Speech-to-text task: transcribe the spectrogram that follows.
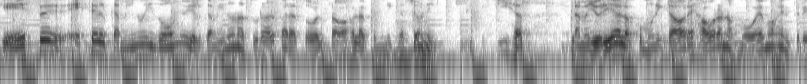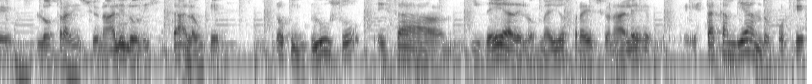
que ese, este es el camino idóneo y el camino natural para todo el trabajo de la comunicación. Y si te fijas, la mayoría de los comunicadores ahora nos movemos entre lo tradicional y lo digital, aunque creo que incluso esa idea de los medios tradicionales está cambiando, porque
